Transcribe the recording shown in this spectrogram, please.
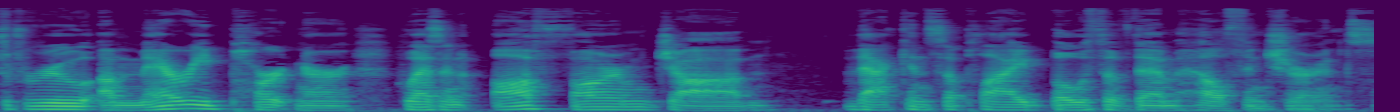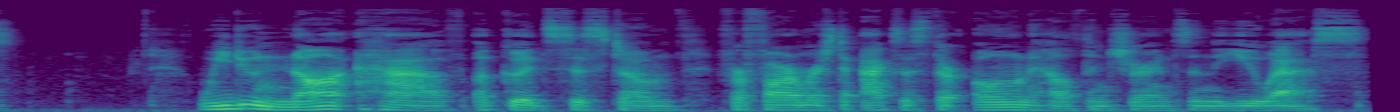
through a married partner who has an off farm job that can supply both of them health insurance. We do not have a good system for farmers to access their own health insurance in the US.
